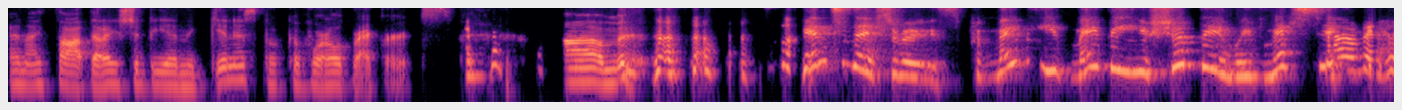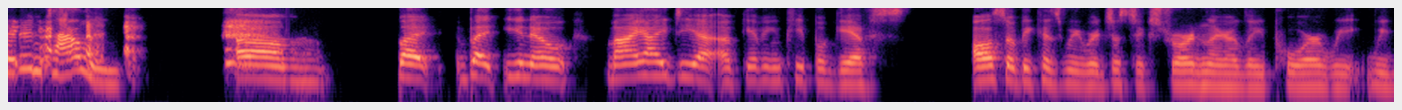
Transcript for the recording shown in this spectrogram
and I thought that I should be in the Guinness Book of World Records. Um, look into this, Ruth. But maybe maybe you should be, and we've missed it. I have a hidden talent. um, but but you know, my idea of giving people gifts, also because we were just extraordinarily poor, we we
